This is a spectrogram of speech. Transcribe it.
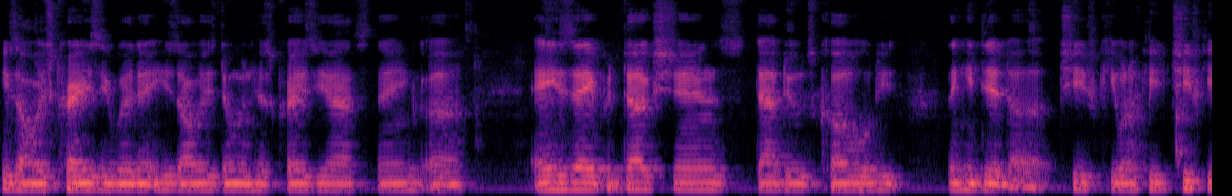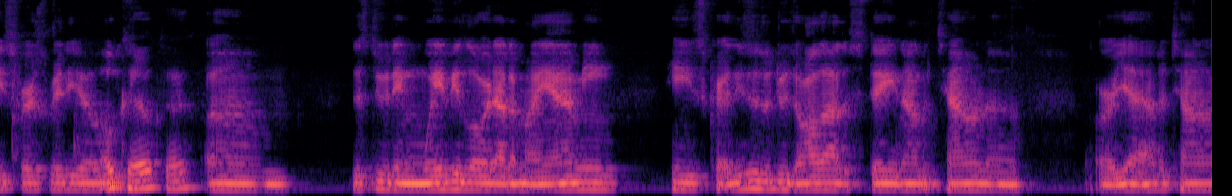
He's always crazy with it. He's always doing his crazy ass thing. Uh, Azae Productions. That dude's cold. He, I think he did uh, Chief Keef, one of Keef, Chief Keef's first videos. okay, okay. Um, this dude named Wavy Lord out of Miami. He's crazy. These are the dudes all out of state and out of town. Uh, or yeah, out of town,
